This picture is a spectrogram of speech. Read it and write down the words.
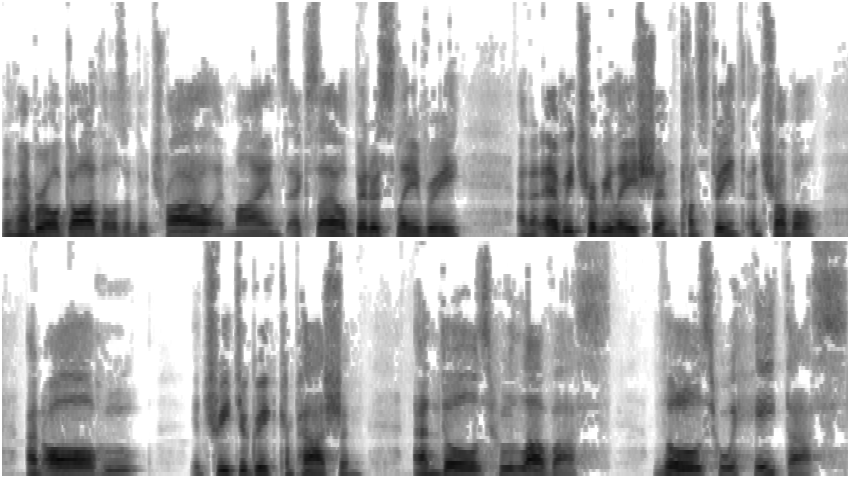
Remember, O God, those under trial and mines, exile, bitter slavery, and in every tribulation, constraint, and trouble, and all who entreat your great compassion, and those who love us, those who hate us,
